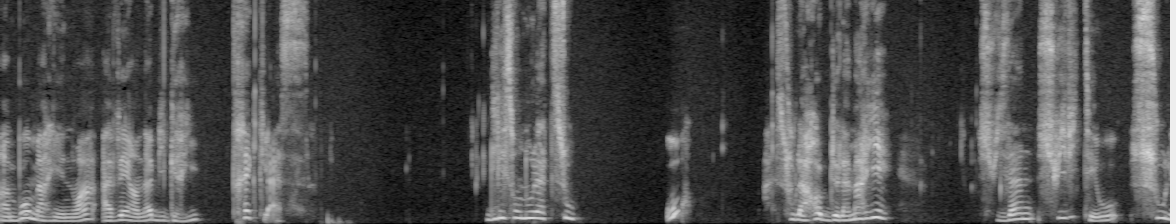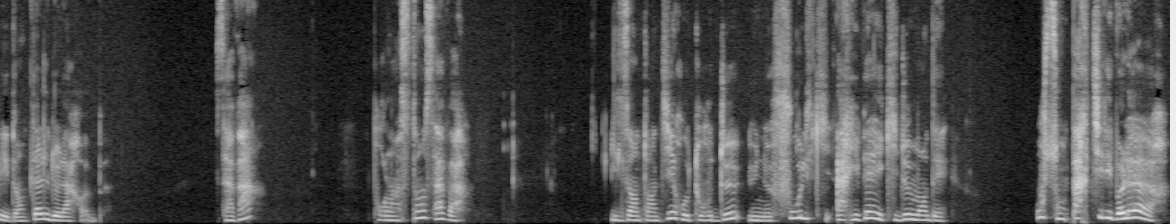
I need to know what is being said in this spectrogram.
un beau marié noir avait un habit gris, très classe. Glissons-nous là-dessous. Où? Sous la robe de la mariée. Suzanne suivit Théo sous les dentelles de la robe. Ça va? Pour l'instant, ça va ils entendirent autour d'eux une foule qui arrivait et qui demandait Où sont partis les voleurs?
